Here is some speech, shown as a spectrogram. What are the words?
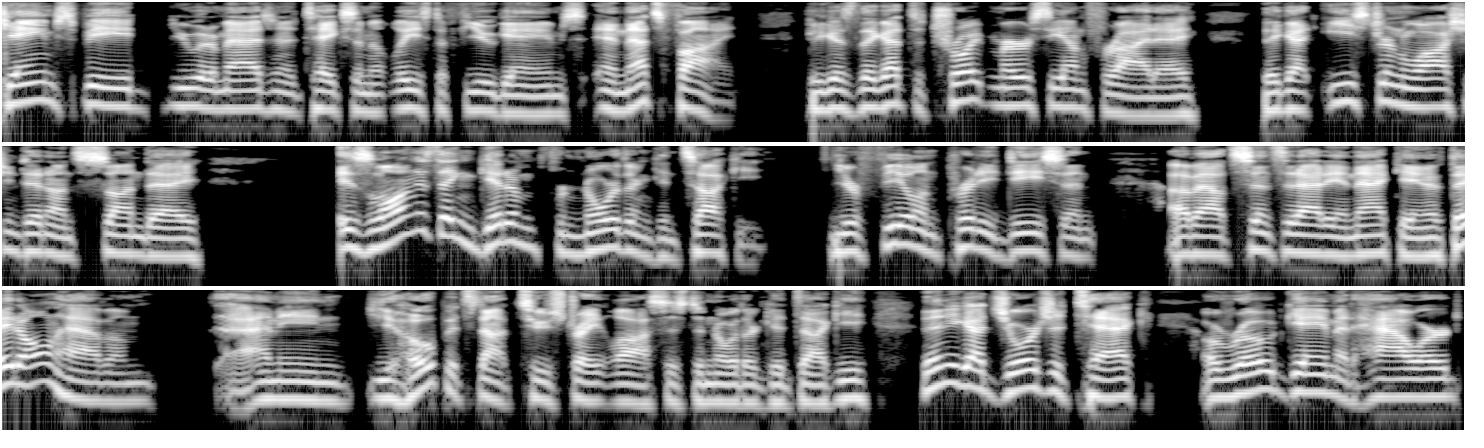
game speed, you would imagine it takes them at least a few games, and that's fine because they got Detroit Mercy on Friday. They got Eastern Washington on Sunday as long as they can get them for Northern Kentucky, you're feeling pretty decent about Cincinnati in that game. If they don't have them, I mean, you hope it's not two straight losses to Northern Kentucky. Then you got Georgia Tech, a road game at Howard.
